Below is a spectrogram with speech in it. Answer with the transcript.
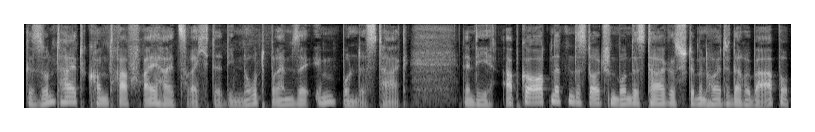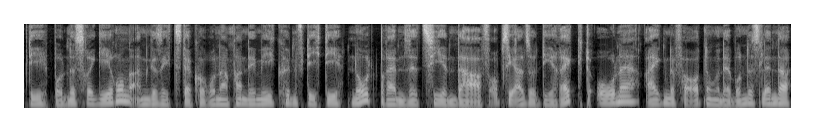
Gesundheit kontra Freiheitsrechte, die Notbremse im Bundestag. Denn die Abgeordneten des Deutschen Bundestages stimmen heute darüber ab, ob die Bundesregierung angesichts der Corona-Pandemie künftig die Notbremse ziehen darf, ob sie also direkt ohne eigene Verordnungen der Bundesländer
